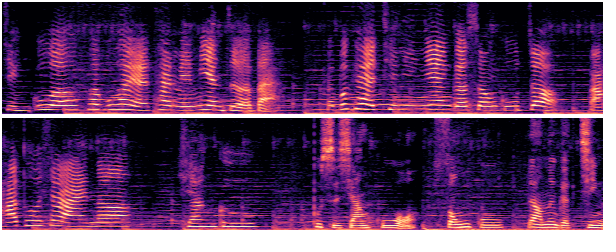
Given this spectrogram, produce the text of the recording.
紧箍儿，会不会也太没面子了吧？可不可以请你念个松箍咒，把它脱下来呢？香菇，不是香菇哦，松箍，让那个紧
